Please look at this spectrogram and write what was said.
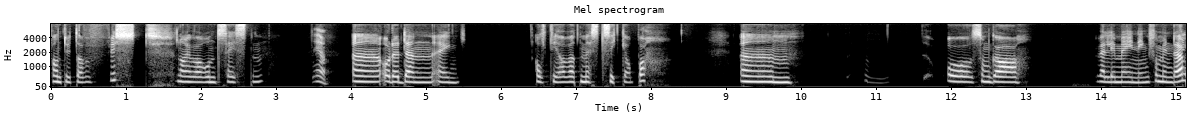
fant ut av først, når jeg var rundt 16. Ja. Uh, og det er den jeg alltid har vært mest sikker på. Um, og som ga veldig mening for min del.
